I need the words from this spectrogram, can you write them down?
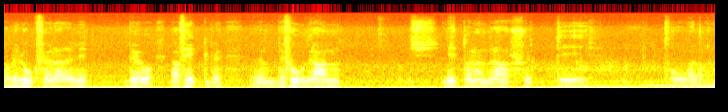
Jag blev lokförare. Jag fick befordran 1972 eller.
